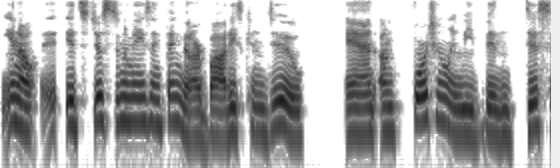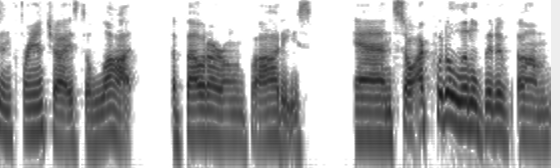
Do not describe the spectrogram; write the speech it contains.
you know, it, it's just an amazing thing that our bodies can do. And unfortunately, we've been disenfranchised a lot about our own bodies. And so I put a little bit of, um,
